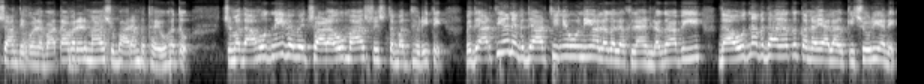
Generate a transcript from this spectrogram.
શાંતિપૂર્ણ વાતાવરણમાં શુભારંભ થયો હતો. જેમાં દાહોદની વિવિધ શાળાઓમાં શિસ્તબદ્ધ રીતે વિદ્યાર્થી અને વિદ્યાર્થીનીઓની અલગ અલગ લાઈન લગાવી દાહોદના વિધાયક કનૈયાલાલ કિશોરી અને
